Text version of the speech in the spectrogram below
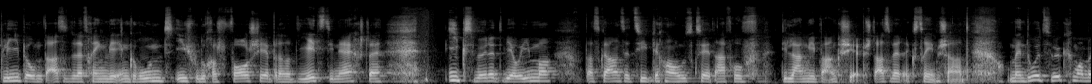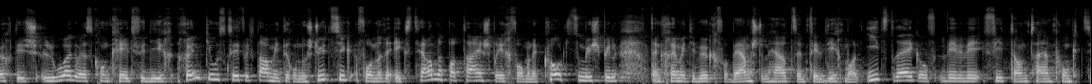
bleiben und das also einfach irgendwie ein Grund ist, wo du kannst vorschieben, dass du jetzt die nächsten x Monate, wie auch immer, das Ganze zeitlich aussieht, einfach auf die lange Bank schiebst. Das wäre extrem schade. Und wenn du jetzt wirklich mal möchtest schauen, wie das konkret für dich könnte aussehen, vielleicht auch mit der Unterstützung von einer externen Partei, sprich von einem Coach zum Beispiel, dann können wir dir wirklich von wärmstem Herzen empfehlen, dich mal einzutragen auf www.fitontime.ch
